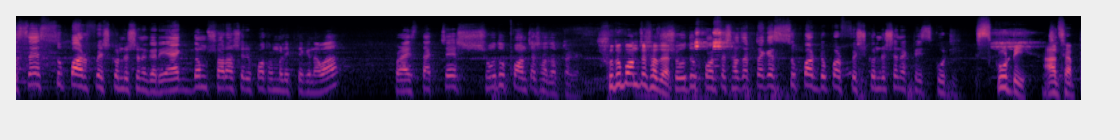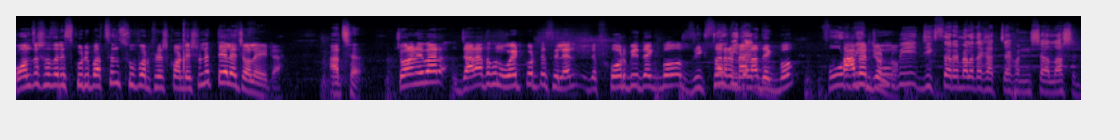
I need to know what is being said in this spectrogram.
আছে সুপার ফ্রেশ কন্ডিশনের গাড়ি। একদম সরাসরি প্রথম মালিক থেকে নেওয়া। প্রাইস থাকছে শুধু পঞ্চাশ হাজার টাকা। শুধু পঞ্চাশ হাজার? শুধু পঞ্চাশ হাজার টাকা সুপার ডুপার ফ্রেশ কন্ডিশন একটা স্কুটি। স্কুটি। আচ্ছা পঞ্চাশ হাজার স্কুটি পাচ্ছেন সুপার ফ্রেশ কন্ডিশনে তেলে চলে এটা। আচ্ছা চলেন এবার যারা তখন ওয়েট করতেছিলেন যে ফোর বি দেখব জিক্সারের মেলা দেখব। তাদের জন্য। জিক্সারের মেলা দেখাচ্ছে এখন ইনশাআল্লাহ আসেন।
